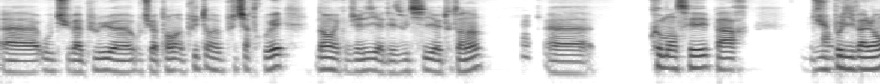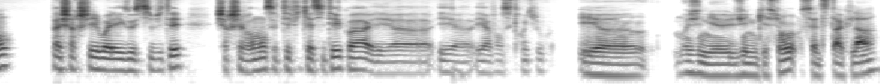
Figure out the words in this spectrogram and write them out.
euh, où tu vas plus, euh, où tu vas plus plus t'y retrouver. Non, comme j'ai dit, il y a des outils tout en un. Euh, commencer par du polyvalent, pas chercher ouais, l'exhaustivité, chercher vraiment cette efficacité, quoi, et, euh, et, euh, et avancer tranquillou, quoi. Et euh, moi, j'ai une, j'ai une question. Cette stack-là,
